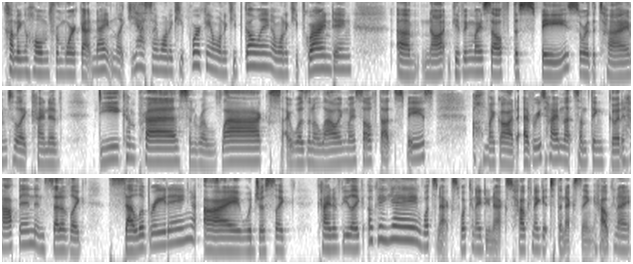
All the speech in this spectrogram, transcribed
coming home from work at night and like, yes, I want to keep working. I want to keep going. I want to keep grinding um, not giving myself the space or the time to like kind of decompress and relax. I wasn't allowing myself that space. Oh my God, every time that something good happened, instead of like celebrating, I would just like kind of be like, okay, yay, what's next? What can I do next? How can I get to the next thing? How can I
